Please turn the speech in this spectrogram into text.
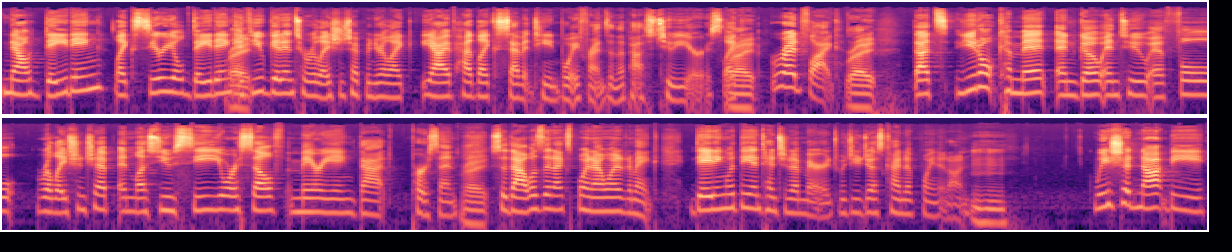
now dating like serial dating Right. if you get into a relationship and you're like yeah i've had like 17 boyfriends in the past two years like Right. red flag Right. that's you don't commit and go into a full relationship unless you see yourself marrying that person. Right. So that was the next point I wanted to make. Dating with the intention of marriage, which you just kind of pointed on. Mm-hmm. We should not be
